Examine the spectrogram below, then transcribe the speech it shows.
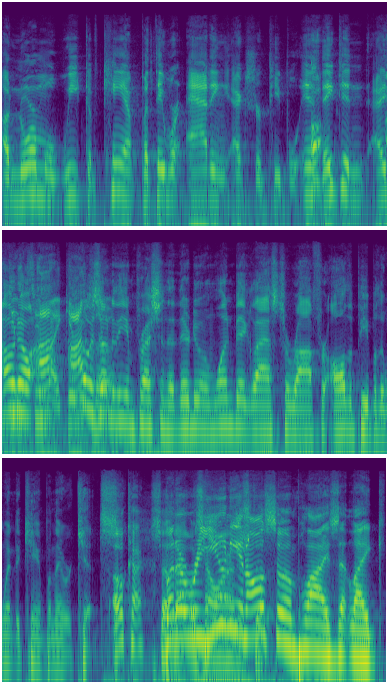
a normal week of camp, but they were adding extra people in. Oh, they didn't. It oh didn't no, seem I, like it I was a- under the impression that they're doing one big last hurrah for all the people that went to camp when they were kids. Okay. so but that a was how I reunion understood it. also implies that like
